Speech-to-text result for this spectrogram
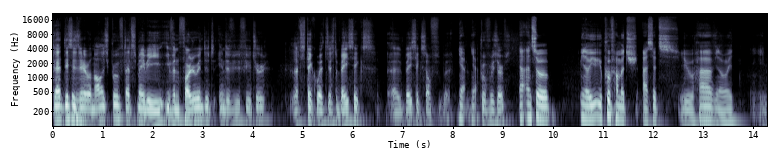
that this is zero knowledge proof. That's maybe even further into into the future. Let's stick with just the basics, uh, basics of uh, yeah, yeah. proof reserves. Uh, and so you know you, you prove how much assets you have. You know it, it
